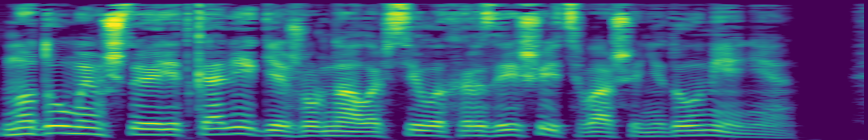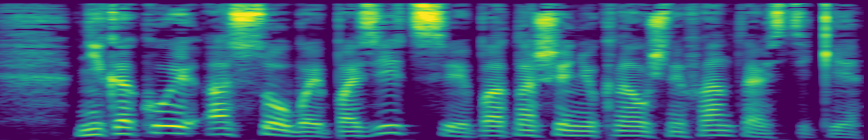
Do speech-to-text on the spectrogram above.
Но думаем, что и редколлегия журнала в силах разрешить ваши недоумения. Никакой особой позиции по отношению к научной фантастике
